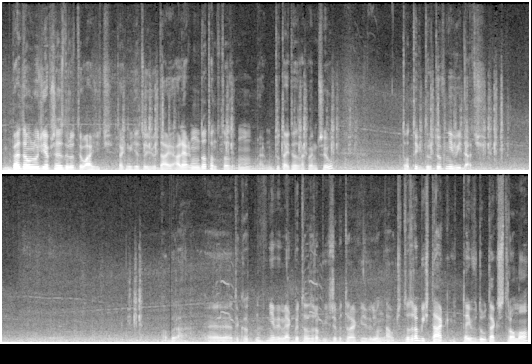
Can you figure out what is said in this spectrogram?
będą ludzie przez druty łazić, tak mi się coś wydaje, ale jakbym dotąd to, mm, jakbym tutaj to zakończył, to tych drutów nie widać. Dobra, e, tylko no, nie wiem jakby to zrobić, żeby to jakoś wyglądało. Czy to zrobić tak i tutaj w dół tak stromo,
